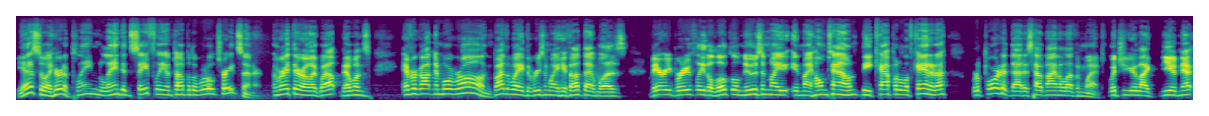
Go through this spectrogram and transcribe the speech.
Yeah, so I heard a plane landed safely on top of the World Trade Center. And right there, I'm like, Well, no one's ever gotten it more wrong. By the way, the reason why he thought that was very briefly the local news in my in my hometown, the capital of Canada, reported that as how 9 11 went, which you're like, you ne-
